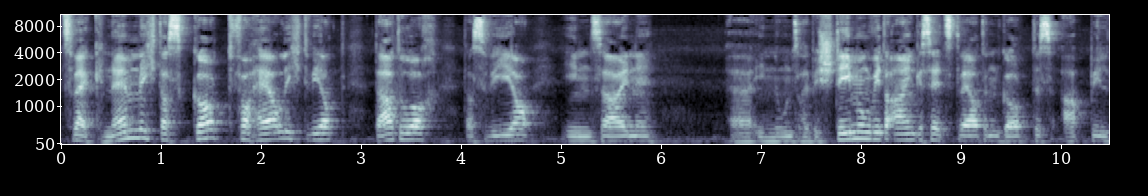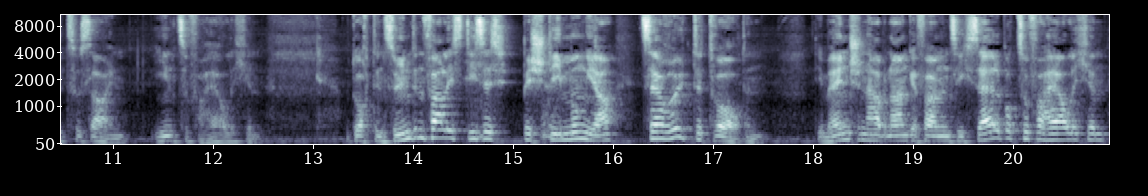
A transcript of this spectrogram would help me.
Zweck, nämlich dass Gott verherrlicht wird dadurch, dass wir in seine äh, in unsere Bestimmung wieder eingesetzt werden, Gottes Abbild zu sein, ihn zu verherrlichen. Durch den Sündenfall ist diese Bestimmung ja zerrüttet worden. Die Menschen haben angefangen, sich selber zu verherrlichen,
